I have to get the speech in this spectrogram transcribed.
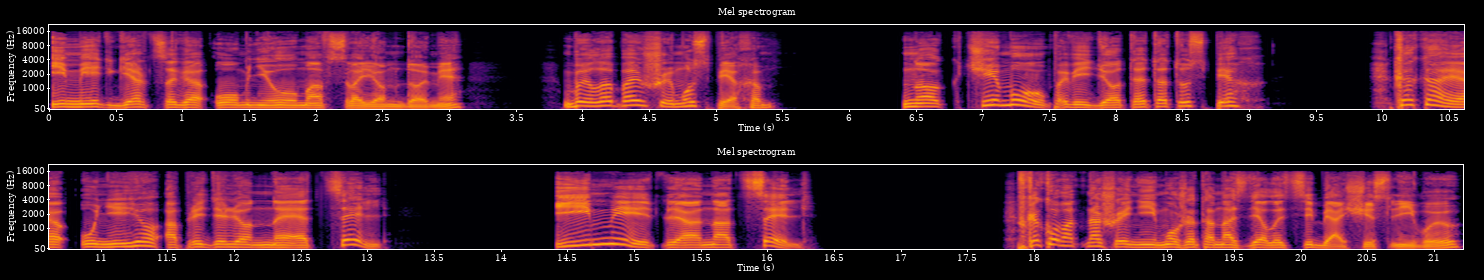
Иметь герцога Омниума в своем доме было большим успехом. Но к чему поведет этот успех? Какая у нее определенная цель? И имеет ли она цель? В каком отношении может она сделать себя счастливую?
